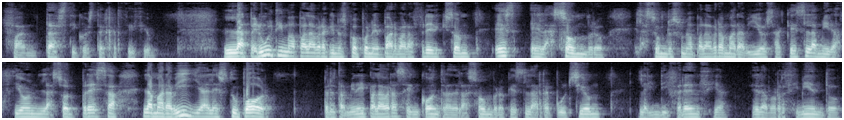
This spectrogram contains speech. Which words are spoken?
fantástico este ejercicio. La penúltima palabra que nos propone Bárbara Fredrickson es el asombro. El asombro es una palabra maravillosa, que es la admiración, la sorpresa, la maravilla, el estupor. Pero también hay palabras en contra del asombro, que es la repulsión, la indiferencia, el aborrecimiento,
